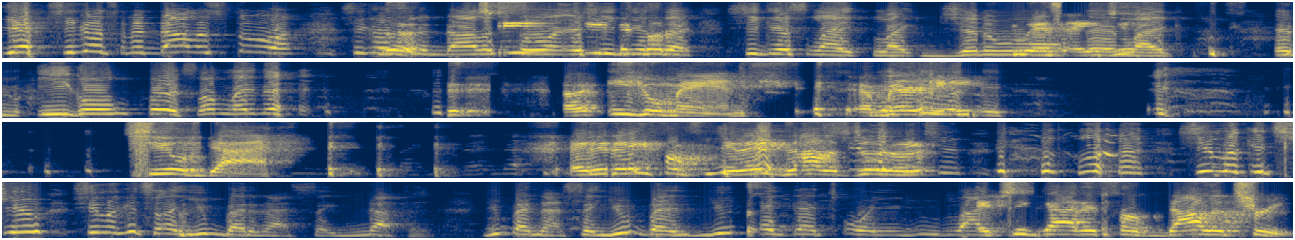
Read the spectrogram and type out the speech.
Yeah, she goes to the dollar store. She goes to the dollar she- store and she she gets like she gets like like general and like an eagle or something like that. Uh, Eagle Man, American Eagle, Shield guy, and it ain't from it ain't Dollar she look at you. she look at you. She look at you. Like, you better not say nothing. You better not say. You better. You take that toy and you like. And she got it from Dollar Tree,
